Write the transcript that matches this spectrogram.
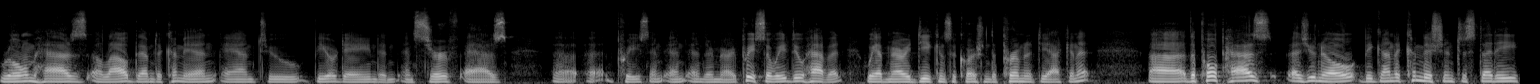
Rome has allowed them to come in and to be ordained and, and serve as uh, uh, priests, and, and, and they're married priests. So we do have it. We have married deacons, of course, in the permanent diaconate. Uh, the Pope has, as you know, begun a commission to study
